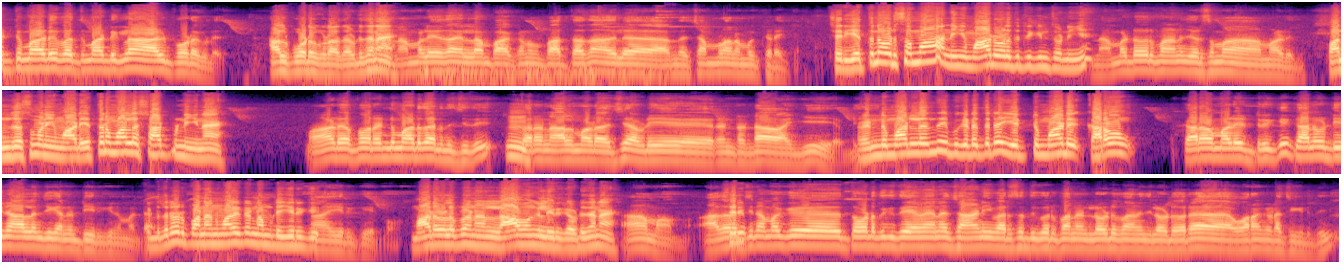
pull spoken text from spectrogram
எட்டு மாடு பத்து மாட்டுக்கெல்லாம் ஆள் போடக்கூடாது. ஆள் போடக்கூடாது அப்படிதானே? நம்மளே தான் எல்லாம் பார்க்கணும் பார்த்தா தான் அதில் அந்த சம்பளம் நமக்கு கிடைக்கும். சரி எத்தனை வருஷமா நீங்க மாடு வளர்த்துட்டு சொன்னீங்க? நம்மகிட்ட ஒரு பதினஞ்சு வருஷமா மாடு. பஞ்சு வருஷமா நீங்க மாடு எத்தனை மாடுல ஸ்டார்ட் பண்ணீங்கண்ணே? மாடு அப்போ ரெண்டு மாடு தான் இருந்துச்சு. வேற நாலு மாடு வச்சு அப்படியே ரெண்டு ரெண்டா வாங்கி ரெண்டு மாடுல இருந்து இப்ப கிட்டத்தட்ட எட்டு மாடு கறவம் கறவை மாடு இருக்கு கணுட்டி நாலஞ்சு கணுட்டி இருக்கு நம்மகிட்ட. கிட்டத்தட்ட ஒரு பன்னெண்டு மாடு கிட்ட நம்மகிட்ட இருக்கு. இருக்கு இப்போ. மாடு வளர்ப்புல நல்ல லாபங்கள் இருக்கு அப்படிதானே? ஆமா ஆமா. அதை. வச்சு நமக்கு தோட்டத்துக்கு தேவையான சாணி வருஷத்துக்கு ஒரு பன்னெண்டு லோடு பதினஞ்சு லோடு வரை உரம் கிடச்சிக்கிடுது.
